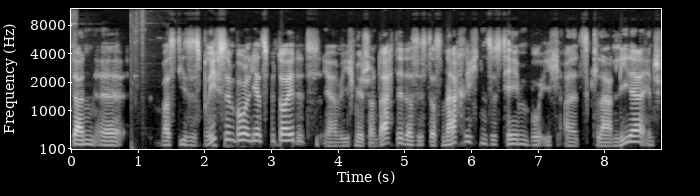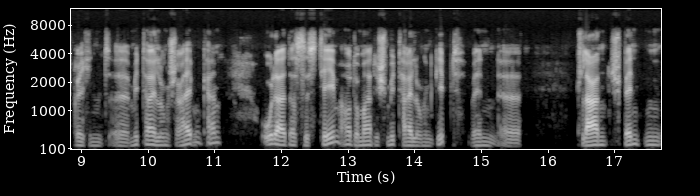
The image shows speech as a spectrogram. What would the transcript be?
Dann, äh, was dieses Briefsymbol jetzt bedeutet, ja, wie ich mir schon dachte, das ist das Nachrichtensystem, wo ich als Clan-Leader entsprechend äh, Mitteilungen schreiben kann oder das System automatisch Mitteilungen gibt, wenn äh, Clan-Spenden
